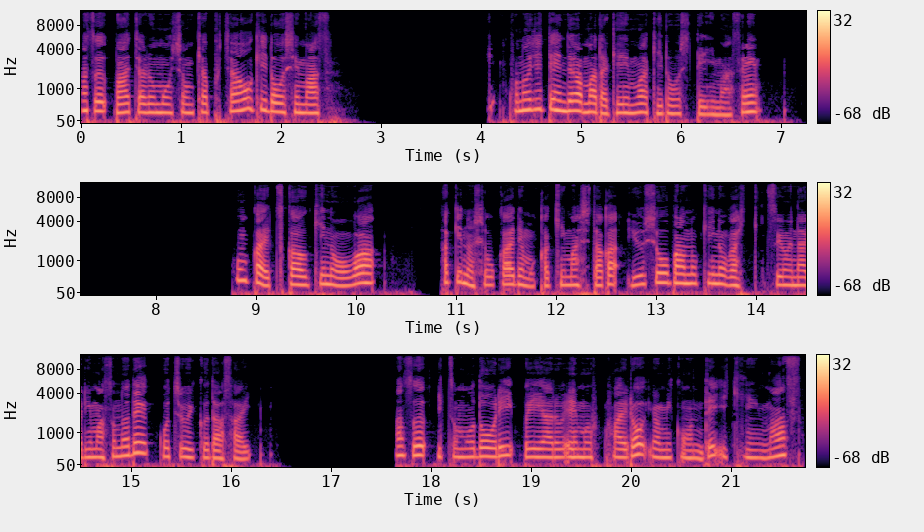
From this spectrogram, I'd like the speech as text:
まず、バーチャルモーションキャプチャーを起動します。この時点ではまだゲームは起動していません。今回使う機能はさっきの紹介でも書きましたが、優勝版の機能が必要になりますのでご注意ください。まず、いつも通り VRM ファイルを読み込んでいきます。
